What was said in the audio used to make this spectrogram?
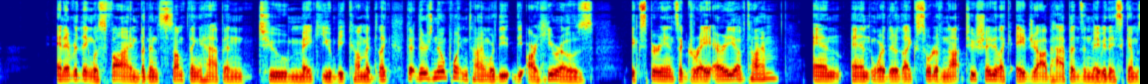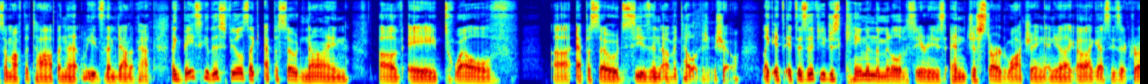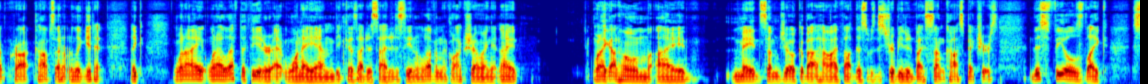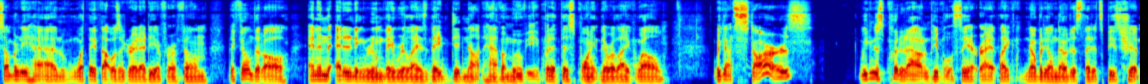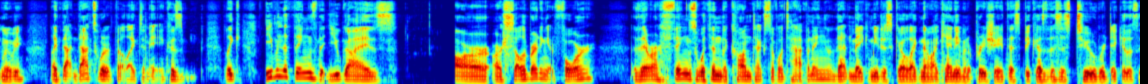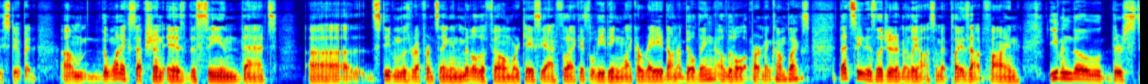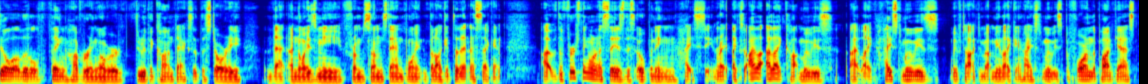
and everything was fine, but then something happened to make you become a like there, there's no point in time where the, the our heroes experience a gray area of time and and where they're like sort of not too shady like a job happens and maybe they skim some off the top and that leads them down a path like basically this feels like episode 9 of a 12 uh, episode season of a television show. Like it's it's as if you just came in the middle of a series and just started watching, and you're like, oh, I guess these are corrupt cro- cops. I don't really get it. Like when I when I left the theater at 1 a.m. because I decided to see an 11 o'clock showing at night. When I got home, I made some joke about how I thought this was distributed by Sunk Cost Pictures. This feels like somebody had what they thought was a great idea for a film. They filmed it all, and in the editing room, they realized they did not have a movie. But at this point, they were like, well, we got stars. We can just put it out and people will see it, right? Like nobody will notice that it's a piece of shit movie. Like that that's what it felt like to me cuz like even the things that you guys are are celebrating it for, there are things within the context of what's happening that make me just go like, no, I can't even appreciate this because this is too ridiculously stupid. Um, the one exception is the scene that uh, Stephen was referencing in the middle of the film where Casey Affleck is leading like a raid on a building, a little apartment complex. That scene is legitimately awesome. It plays out fine, even though there's still a little thing hovering over through the context of the story that annoys me from some standpoint, but I'll get to that in a second. Uh, the first thing I want to say is this opening heist scene, right? Like, so I, I like cop movies. I like heist movies. We've talked about me liking heist movies before on the podcast.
